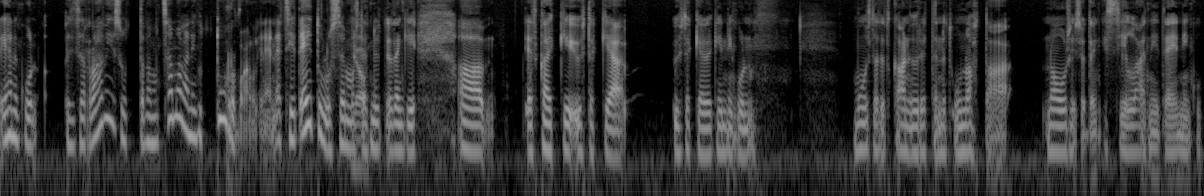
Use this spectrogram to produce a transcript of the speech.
ihan niin kuin, siis ravisuttava, mutta samalla niin kuin turvallinen. Että siitä ei tullut semmoista, Joo. että nyt jotenkin, uh, että kaikki yhtäkkiä, yhtäkkiä jotenkin niin kuin muistat, jotka on yrittänyt unohtaa, nousisi jotenkin sillä että niitä ei niin kuin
